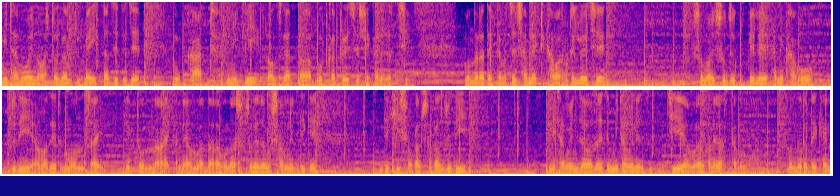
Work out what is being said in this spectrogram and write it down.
মিঠামইন অষ্টগ্রাম কিংবা ইটনা যেতে যে কাঠ, নিকলি লঞ্চঘাট বা বুটঘাট রয়েছে, সেখানে যাচ্ছি। বন্ধুরা, দেখতে পাচ্ছেন, সামনে একটি খাবার হোটেল রয়েছে। সময় সুযোগ পেলে এখানে খাব। যদি আমাদের মন চাই কিন্তু না, এখানে আমরা দাঁড়াবো না। চলে যাব সামনের দিকে। দেখি সকাল সকাল যদি মিঠামইন যাওয়া যায়, তো মিঠামইনে যেয়ে আমরা ওখানে রাস্তা করব। বন্ধুরা দেখেন,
